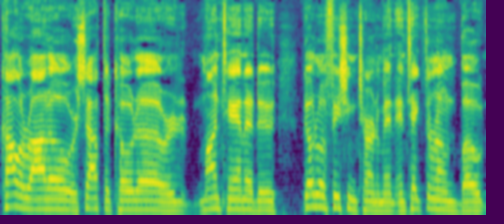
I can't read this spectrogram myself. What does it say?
Colorado or South Dakota or Montana to go to a fishing tournament and take their own boat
